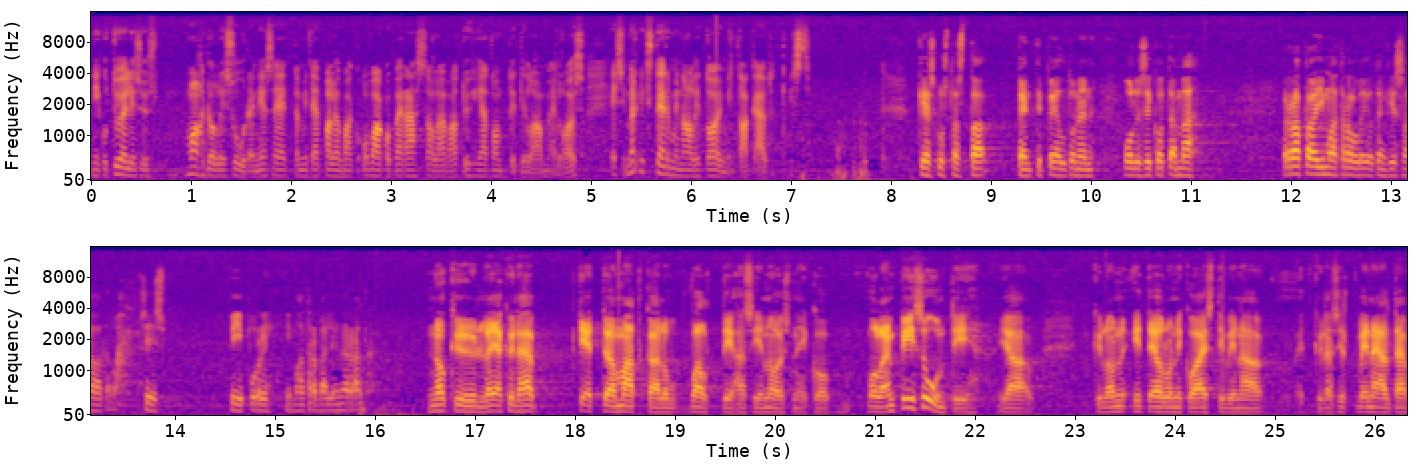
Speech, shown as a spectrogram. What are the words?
niin kuin työllisyysmahdollisuuden ja se, että miten paljon vaikka ovako perässä olevaa tyhjää tonttitilaa meillä olisi esimerkiksi terminaalitoimintaa käytettävissä. Keskustasta Pentti Peltonen, olisiko tämä rata Imatralle jotenkin saatava, siis Viipuri-Imatra välinen rata? No kyllä, ja kyllähän tiettyä matkailuvalttiahan siinä olisi niin molempiin suuntiin. Ja kyllä on itse ollut niin aistivina että kyllä sieltä Venäjältä,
